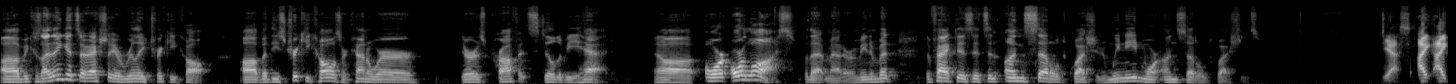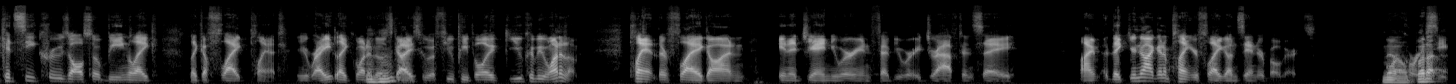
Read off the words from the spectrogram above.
uh, because I think it's actually a really tricky call. Uh, but these tricky calls are kind of where there is profit still to be had, uh, or or loss for that matter. I mean, but the fact is, it's an unsettled question, and we need more unsettled questions. Yes, I, I could see Cruz also being like like a flag plant. You're right, like one of mm-hmm. those guys who a few people like you could be one of them plant their flag on in a January and February draft and say, "I'm like you're not going to plant your flag on Xander Bogaerts. No, but I,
